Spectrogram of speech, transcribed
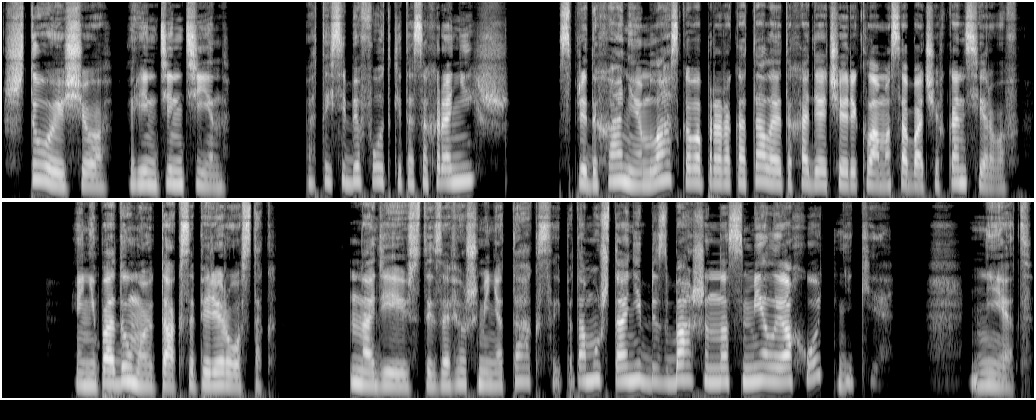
Что еще? Ринтинтин. А ты себе фотки-то сохранишь? С придыханием ласково пророкотала эта ходячая реклама собачьих консервов. И не подумаю, такса-переросток. Надеюсь, ты зовешь меня таксой, потому что они безбашенно смелые охотники. Нет,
